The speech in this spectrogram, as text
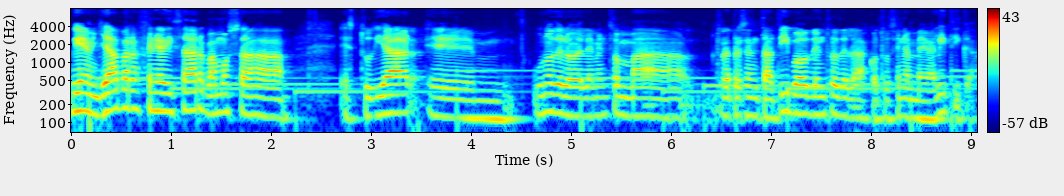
Bien, ya para finalizar vamos a estudiar eh, uno de los elementos más representativos dentro de las construcciones megalíticas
